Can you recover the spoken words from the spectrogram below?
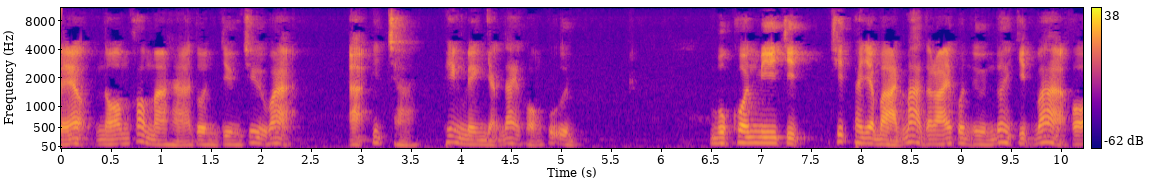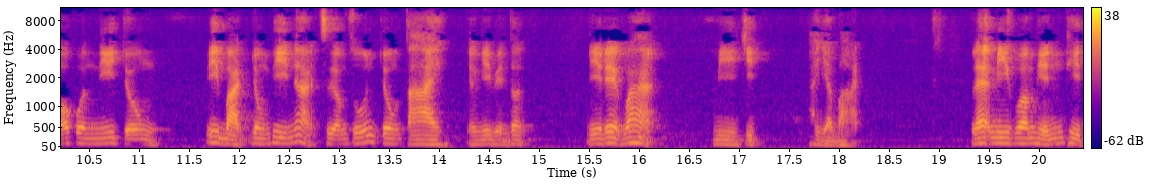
แล้วน้อมเข้ามาหาตนจึงชื่อว่าอภิชา เพ่งเล็งอยากได้ของผู้อื่น บุคคลมีจิตคิดพยาบาทมาตร้ายคนอื่น ด้วยจิตว่าขอคนนี้จงวิบัติจงพีนาเสื่อมสูญจงตายอย่างนี้เป็นต้น นี่เรียกว่ามีจิตพยาบาท และมีความเห็นผิด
